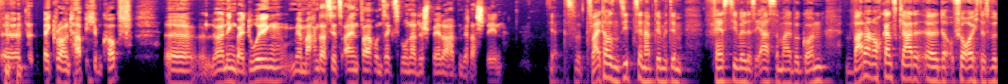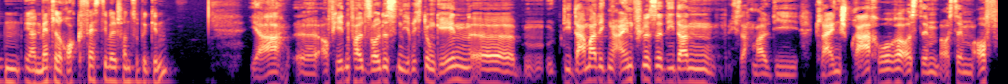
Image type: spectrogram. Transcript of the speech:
Äh, Background habe ich im Kopf. Äh, Learning by Doing. Wir machen das jetzt einfach und sechs Monate später hatten wir das stehen. Ja, das wird 2017 habt ihr mit dem Festival das erste Mal begonnen. War dann auch ganz klar äh, für euch, das wird ein, ja, ein Metal-Rock-Festival schon zu Beginn? Ja, äh, auf jeden Fall sollte es in die Richtung gehen. Äh, die damaligen Einflüsse, die dann, ich sag mal, die kleinen Sprachrohre aus dem aus dem Off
